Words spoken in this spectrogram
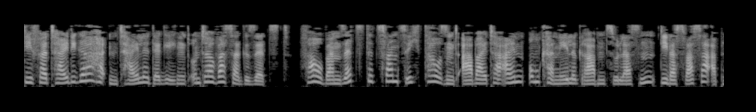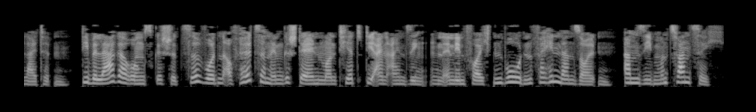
Die Verteidiger hatten Teile der Gegend unter Wasser gesetzt Vauban setzte 20.000 Arbeiter ein, um Kanäle graben zu lassen, die das Wasser ableiteten. Die Belagerungsgeschütze wurden auf hölzernen Gestellen montiert, die ein Einsinken in den feuchten Boden verhindern sollten. Am 27.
